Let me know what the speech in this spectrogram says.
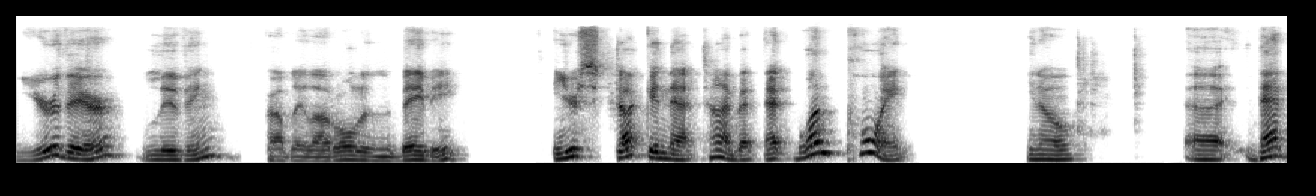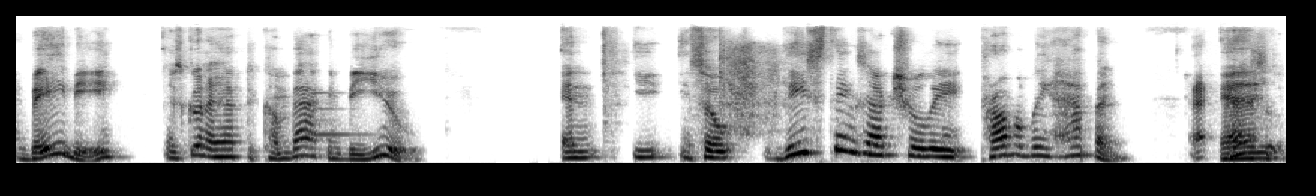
you're there living probably a lot older than the baby you're stuck in that time. But at one point you know uh, that baby is going to have to come back and be you and so these things actually probably happen. And actually,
